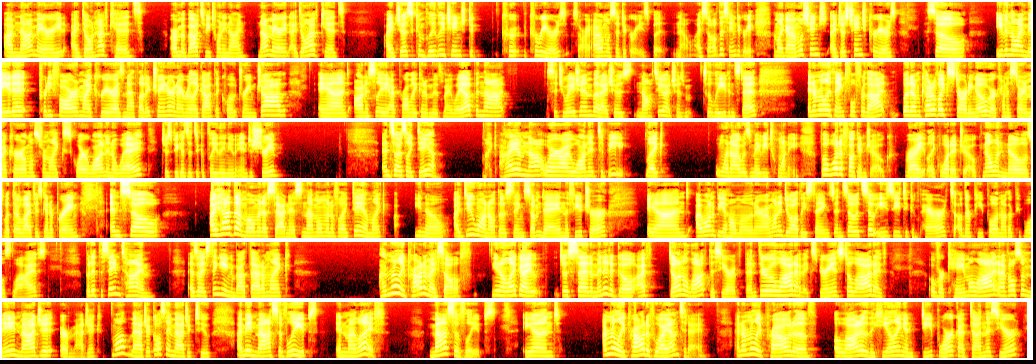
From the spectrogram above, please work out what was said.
I'm not married. I don't have kids. Or I'm about to be 29. Not married. I don't have kids. I just completely changed to careers. Sorry, I almost said degrees, but no, I still have the same degree. I'm like, I almost changed, I just changed careers. So even though I made it pretty far in my career as an athletic trainer and I really got the quote dream job, and honestly, I probably could have moved my way up in that situation, but I chose not to. I chose to leave instead. And I'm really thankful for that. But I'm kind of like starting over, kind of starting my career almost from like square one in a way, just because it's a completely new industry. And so I was like, damn, like I am not where I wanted to be. Like when I was maybe 20. But what a fucking joke, right? Like what a joke. No one knows what their life is going to bring. And so I had that moment of sadness and that moment of like, damn, like, uh, you know, I do want all those things someday in the future. And I want to be a homeowner. I want to do all these things. And so it's so easy to compare to other people and other people's lives. But at the same time, as I was thinking about that, I'm like, I'm really proud of myself. You know, like I just said a minute ago, I've done a lot this year. I've been through a lot, I've experienced a lot, I've overcame a lot, and I've also made magic or magic. Well, magic, I'll say magic too. I made massive leaps in my life. Massive leaps. And I'm really proud of who I am today. And I'm really proud of a lot of the healing and deep work I've done this year.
